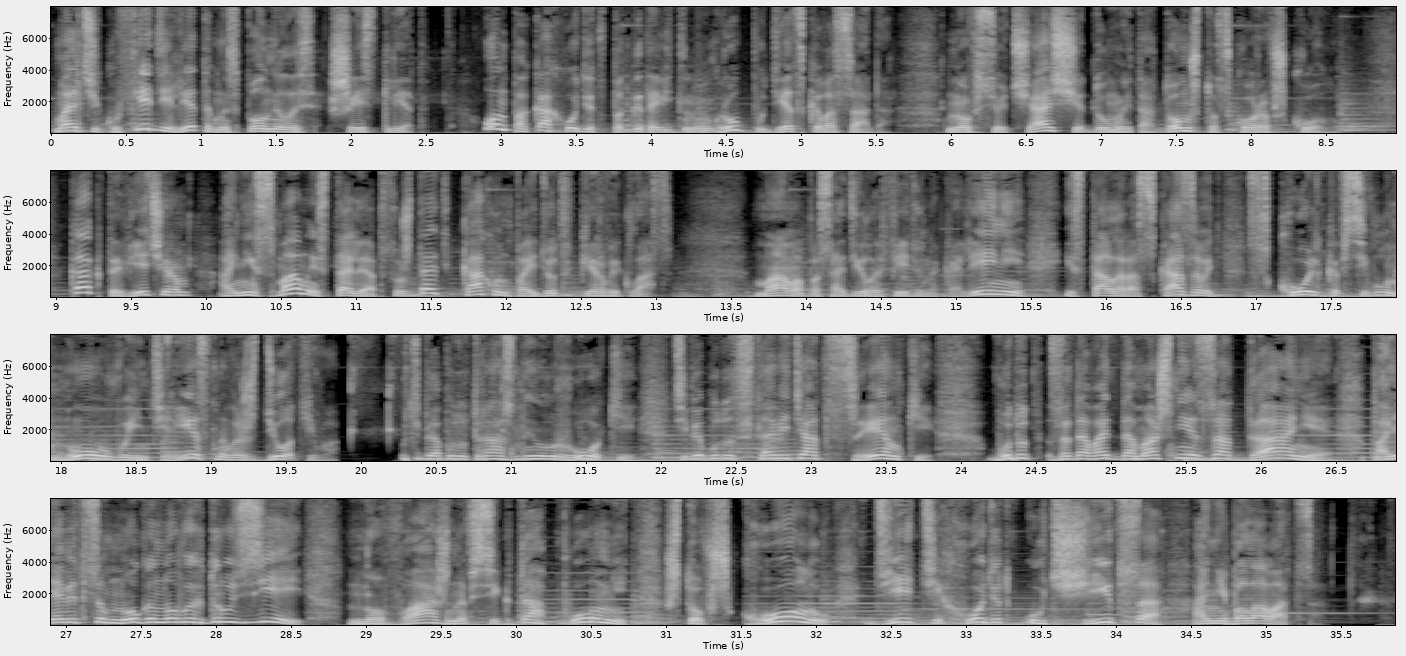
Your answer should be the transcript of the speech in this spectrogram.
Мальчику Феде летом исполнилось 6 лет Он пока ходит в подготовительную группу детского сада Но все чаще думает о том, что скоро в школу как-то вечером они с мамой стали обсуждать, как он пойдет в первый класс. Мама посадила Федю на колени и стала рассказывать, сколько всего нового и интересного ждет его. У тебя будут разные уроки, тебе будут ставить оценки, будут задавать домашние задания, появится много новых друзей. Но важно всегда помнить, что в школу дети ходят учиться, а не баловаться.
